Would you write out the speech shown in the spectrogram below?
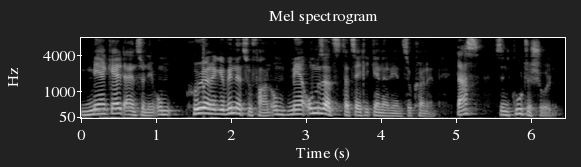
mehr Geld einzunehmen, um höhere Gewinne zu fahren, um mehr Umsatz tatsächlich generieren zu können. Das sind gute Schulden.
